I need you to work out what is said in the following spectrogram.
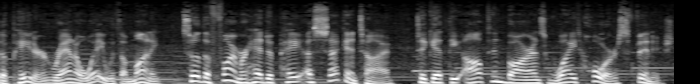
The painter ran away with the money, so the farmer had to pay a second time to get the Alton Barnes White Horse finished.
